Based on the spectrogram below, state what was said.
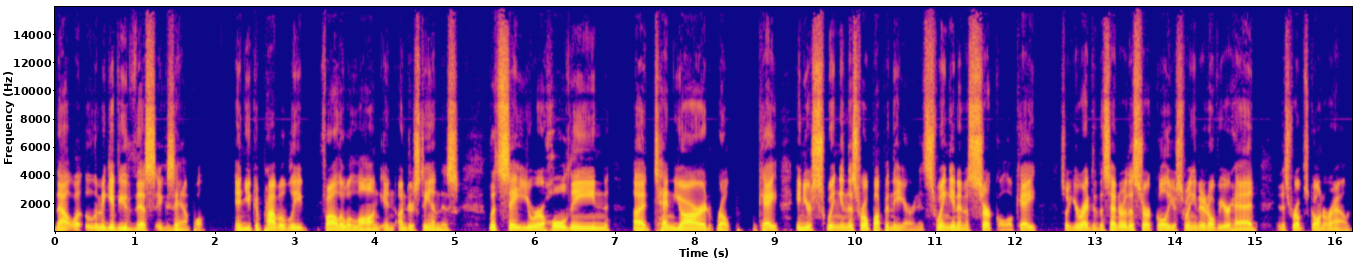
Now, l- let me give you this example, and you can probably follow along and understand this. Let's say you were holding a 10 yard rope, okay? And you're swinging this rope up in the air, and it's swinging in a circle, okay? So you're right to the center of the circle, you're swinging it over your head, and this rope's going around.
